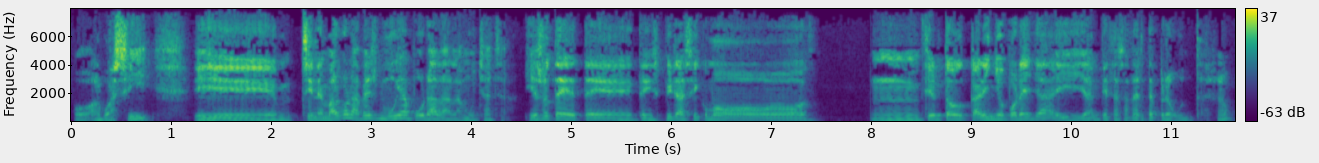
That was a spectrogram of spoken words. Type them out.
O algo así. Y, sin embargo, la ves muy apurada, la muchacha. Y eso te, te, te inspira así como mm, cierto cariño por ella y ya empiezas a hacerte preguntas, ¿no?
